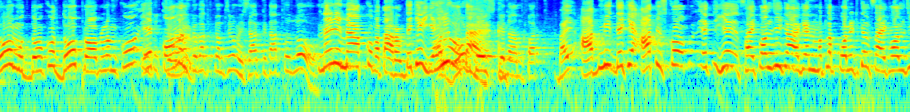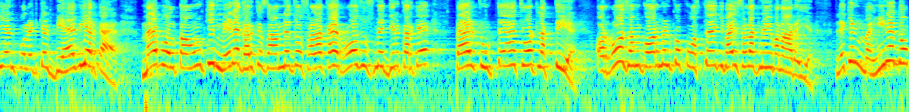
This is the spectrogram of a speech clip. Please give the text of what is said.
दो मुद्दों को दो प्रॉब्लम को तो एक कॉमन के वक्त कम से कम हिसाब किताब तो लो। नहीं नहीं मैं आपको बता रहा हूँ। देखिए यही होता है। इसके नाम पर। भाई आदमी देखिए आप इसको एक ये साइकोलॉजी का अगेन मतलब political psychology and political behaviour का है। मैं बोलता हूँ कि मेरे घर के सामने जो सड़क है रोज उसमें गिर करके पैर टूटते हैं चोट लगती है। और रोज हम गवर्नमेंट को कोसते हैं कि भाई सड़क नहीं बना रही है। लेकिन महीने दो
